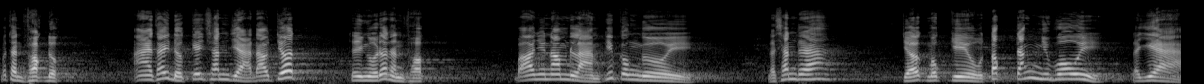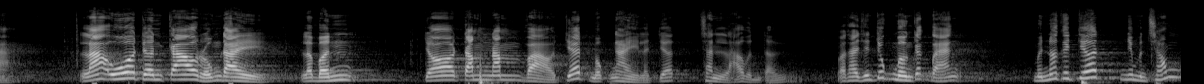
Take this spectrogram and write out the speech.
mới thành phật được. Ai thấy được cái sanh già đau chết thì người đó thành phật. Bao nhiêu năm làm kiếp con người là sanh ra. Chợt một chiều tóc trắng như vôi là già. Lá úa trên cao rụng đầy là bệnh. Cho trăm năm vào chết, một ngày là chết. Sanh lão bệnh tử. Và thầy xin chúc mừng các bạn. Mình nói cái chết nhưng mình sống.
